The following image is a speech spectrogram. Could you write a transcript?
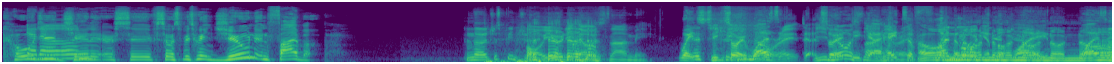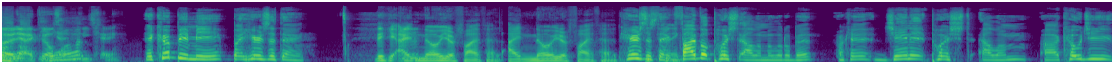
Koji, Kiddo. Janet are safe. So it's between June and Five Up. No, just be June. Oh, you already know it's not me. Wait, It's- s- sorry, you why know, is right? it? You Sorry, know it's DK, not I me, hate right? to Oh, flip no, it, but no, no, no, why no. Oh yeah, it feels DK? like DK. It could be me, but here's the thing. Dickie, I Mhm. know you're five head. I know you're five head. Here's Just the thing. think. Five Up pushed Ellum a little bit. Okay, Janet pushed Ellum. Uh, Koji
